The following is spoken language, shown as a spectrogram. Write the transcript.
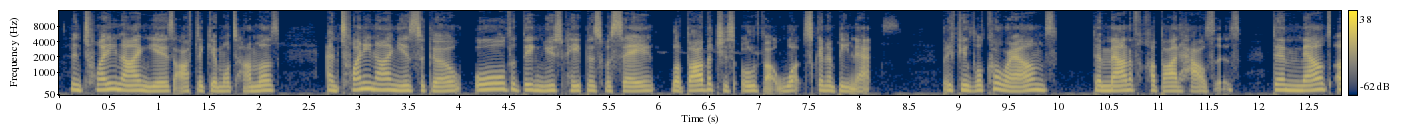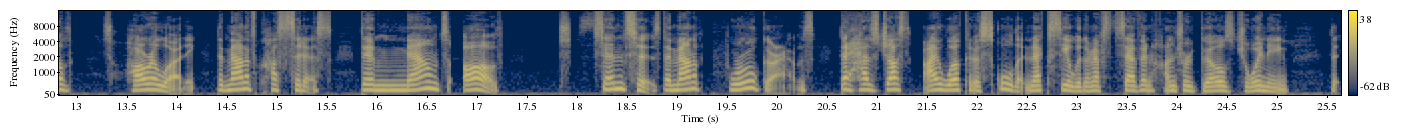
It's been 29 years after Gimel Tammuz, and 29 years ago, all the big newspapers were saying, Lubavitch is over, what's going to be next? But if you look around, the amount of Chabad houses, the amount of Torah learning, the amount of Hasidus, the amount of centers, the amount of programs that has just, I work at a school that next year we're going to have 700 girls joining, that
